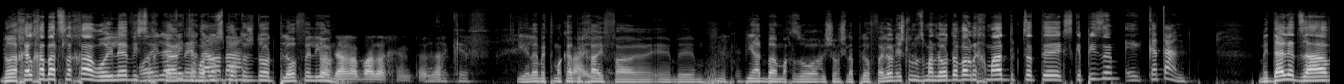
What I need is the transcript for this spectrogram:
נאחל לך בהצלחה, רועי לוי, שחקן מועדון ספורט אשדוד, פלייאוף עליון. תודה רבה לכם, תודה. איזה כיף. יהיה להם את מכבי חיפה אה, מיד במחזור הראשון של הפלייאוף העליון. יש לנו זמן לעוד דבר נחמד, קצת אה, אסקפיזם? אה, קטן. מדליית זהב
